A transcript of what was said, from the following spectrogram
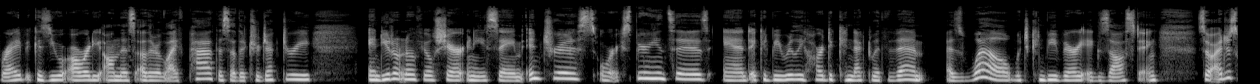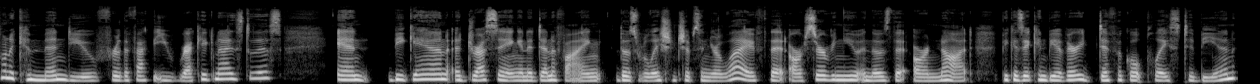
right? Because you were already on this other life path, this other trajectory and you don't know if you'll share any same interests or experiences, and it could be really hard to connect with them as well, which can be very exhausting. So I just want to commend you for the fact that you recognized this and began addressing and identifying those relationships in your life that are serving you and those that are not, because it can be a very difficult place to be in,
